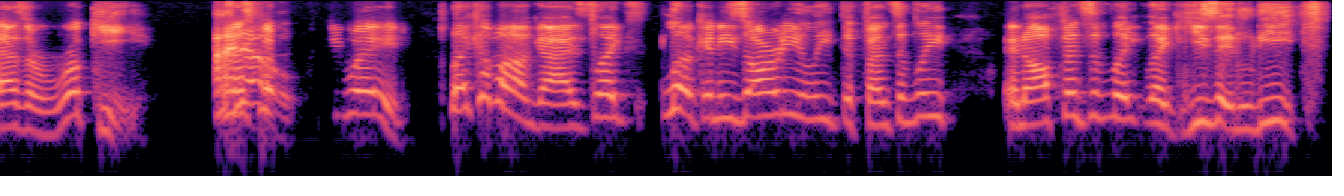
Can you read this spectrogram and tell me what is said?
as a rookie. I That's know. Wade. Like, come on, guys. Like, look, and he's already elite defensively and offensively. Like, he's elite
